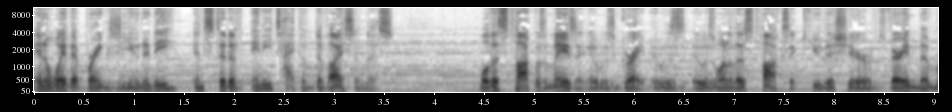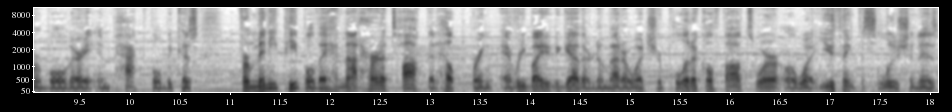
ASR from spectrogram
in a way that brings unity instead of any type of divisiveness. Well, this talk was amazing. It was great. It was it was one of those talks at Q this year. It was very memorable, very impactful because for many people they had not heard a talk that helped bring everybody together, no matter what your political thoughts were or what you think the solution is,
